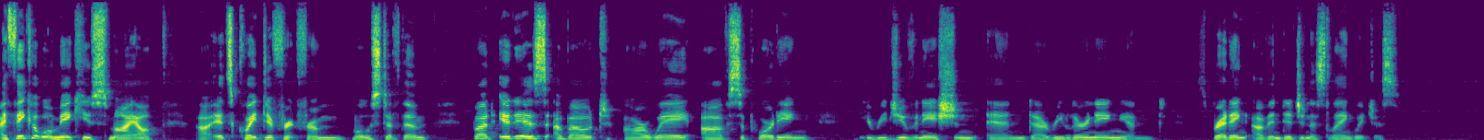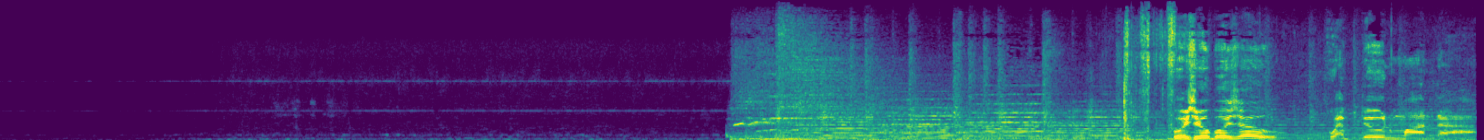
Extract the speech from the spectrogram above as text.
I think it will make you smile. Uh, it's quite different from most of them, but it is about our way of supporting the rejuvenation and uh, relearning and spreading of indigenous languages. Bonjour, bonjour. Webdun Manda.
